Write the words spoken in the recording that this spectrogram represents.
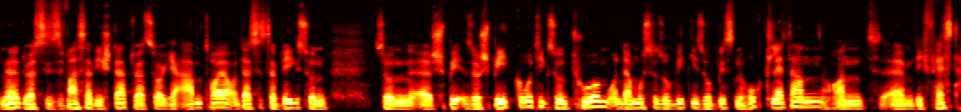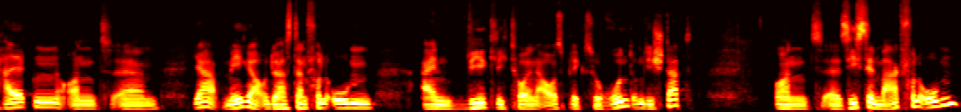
Ne? Du hast dieses Wasser, die Stadt, du hast solche Abenteuer und das ist dann wirklich so ein, so ein äh, so Spätgotik, so ein Turm und da musst du so wirklich so ein bisschen hochklettern und ähm, dich festhalten und ähm, ja, mega. Und du hast dann von oben einen wirklich tollen Ausblick so rund um die Stadt und äh, siehst den Markt von oben.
